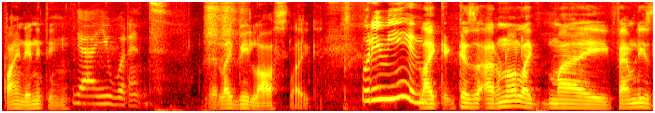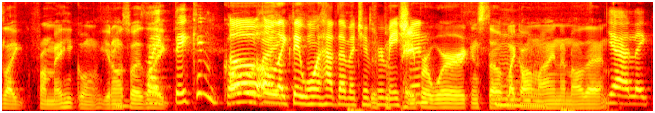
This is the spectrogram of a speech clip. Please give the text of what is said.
find anything. Yeah, you wouldn't. It'd like be lost. Like, What do you mean? like, cause I don't know. Like my family's like from Mexico, you know, so it's Like, like, they can go. oh, oh like, oh, like they won't have that much the- the information. paperwork and stuff like mm. online and all that. Yeah, like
